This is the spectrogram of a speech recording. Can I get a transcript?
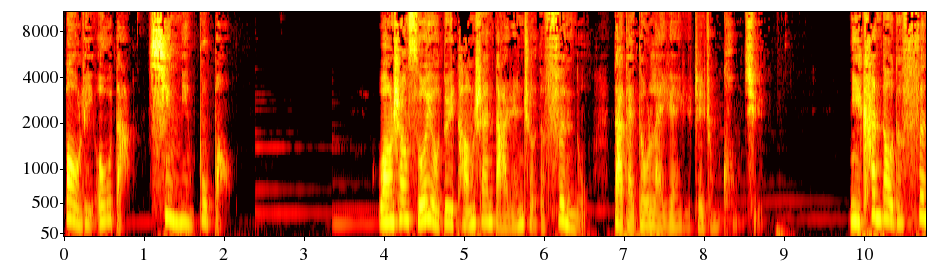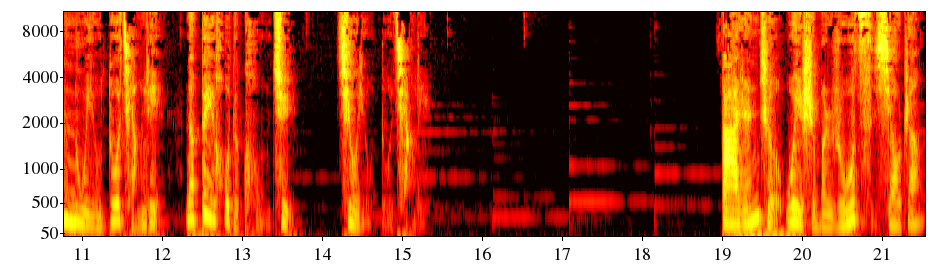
暴力殴打，性命不保？网上所有对唐山打人者的愤怒，大概都来源于这种恐惧。你看到的愤怒有多强烈，那背后的恐惧就有多强烈。打人者为什么如此嚣张？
